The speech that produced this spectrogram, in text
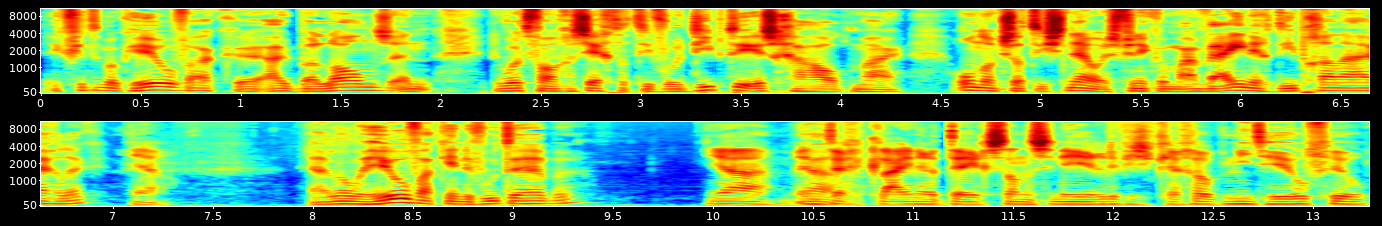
ik vind hem ook heel vaak eh, uit balans. En er wordt van gezegd dat hij voor diepte is gehaald, maar ondanks dat hij snel is, vind ik hem maar weinig diep gaan eigenlijk. Ja. Ja, wil hem heel vaak in de voeten hebben. Ja, en Ja. tegen kleinere tegenstanders in de Eredivisie krijgen ook niet heel veel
